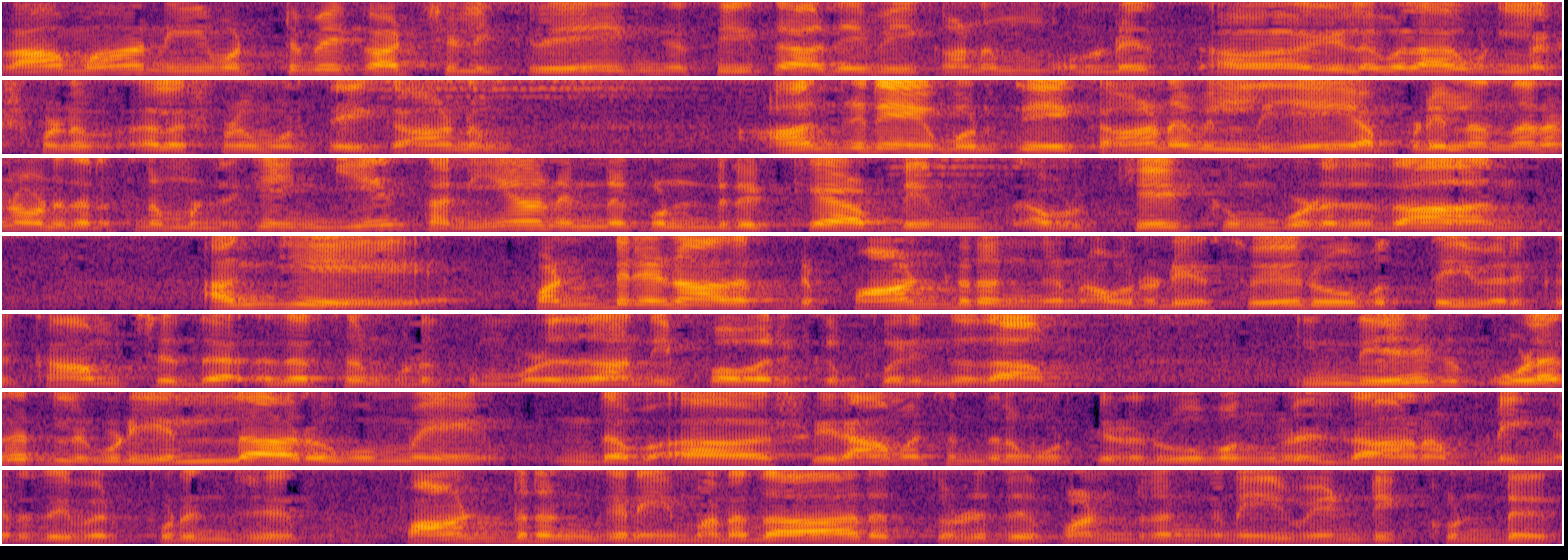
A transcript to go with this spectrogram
ராமா நீ மட்டுமே காட்சியளிக்கிறே இங்கே சீதாதேவி காணும் உன்னுடைய அஹ், இளவலா லக்ஷ்மண லக்ஷ்மணமூர்த்தியை காணும் ஆஞ்சநேய மூர்த்தியை காணவில்லையே அப்படிலாம் தானே நான் தரிசனம் பண்ணியிருக்கேன். இங்கேயும் தனியாக நின்று கொண்டிருக்க அப்படின்னு அவர் கேட்கும் பொழுதுதான் அங்கே பண்டிரநாதர் பாண்டுரங்கன் அவருடைய சுயரூபத்தை இவருக்கு காமிச்சு த- தரிசனம் கொடுக்கும் பொழுதுதான் இப்போ அவருக்கு புரிந்ததாம். இந்த உலகத்தில் இருக்கக்கூடிய எல்லா ரூபமே இந்த ஸ்ரீ ராமச்சந்திரமூர்த்தியோட ரூபங்கள் தான் அப்படிங்கிறது இவர் புரிஞ்சு பாண்டுரங்கனை மனதார தொழுது பாண்டுரங்கனை வேண்டிக் கொண்டு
